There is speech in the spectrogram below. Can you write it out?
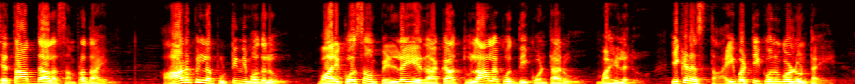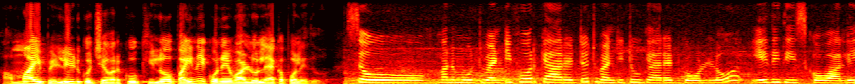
శతాబ్దాల సంప్రదాయం. ఆడపిల్ల పుట్టింది మొదలు వారి కోసం పెళ్ళయ్యేదాకా తులాల కొద్దీ కొంటారు మహిళలు. ఇక్కడ స్థాయి బట్టి కొనుగోళ్ళుంటాయి అమ్మాయి పెళ్ళిడికొచ్చే వరకు కిలో పైనే కొనేవాళ్ళు లేకపోలేదు. సో మనము twenty four carat twenty two carat గోల్డ్లో ఏది తీసుకోవాలి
